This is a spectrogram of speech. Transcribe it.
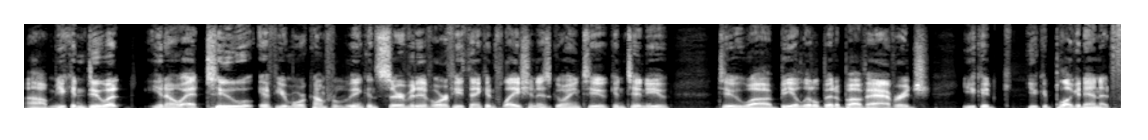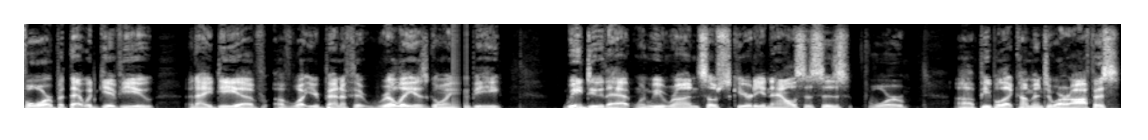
Um, you can do it, you know, at two if you're more comfortable being conservative, or if you think inflation is going to continue to uh, be a little bit above average, you could you could plug it in at four. But that would give you an idea of, of what your benefit really is going to be. We do that when we run Social Security analyses for uh, people that come into our office.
